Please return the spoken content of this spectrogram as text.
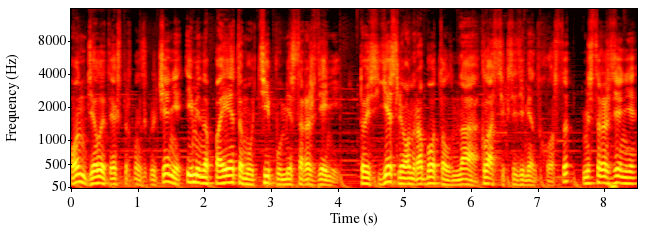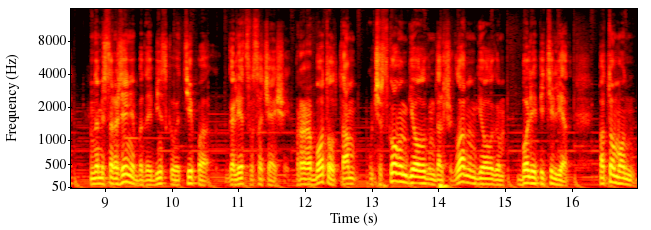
он делает экспертное заключение именно по этому типу месторождений. То есть, если он работал на Classic Sediment Hosted месторождение, на месторождение бадайбинского типа Голец Высочайший, проработал там участковым геологом, дальше главным геологом более пяти лет. Потом он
